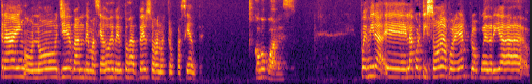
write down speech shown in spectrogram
traen o no llevan demasiados eventos adversos a nuestros pacientes. ¿Cómo cuáles? Pues mira, eh, la cortisona, por ejemplo, podría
